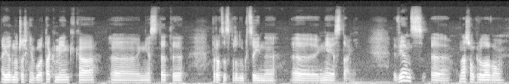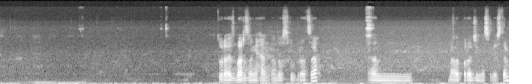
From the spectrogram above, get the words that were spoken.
a jednocześnie była tak miękka, e, niestety proces produkcyjny e, nie jest tani. Więc e, naszą królową, która jest bardzo niechętna do współpracy, ale poradzimy sobie z tym.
